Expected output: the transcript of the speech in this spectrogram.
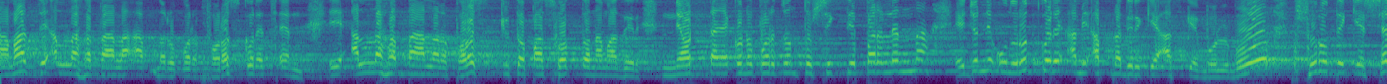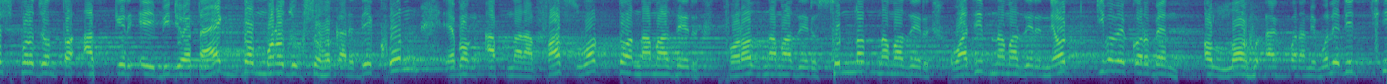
নামাজ যে আল্লাহ তাআলা আপনার উপর ফরজ করেছেন, এই আল্লাহ তাআলার ফরজকৃত পাঁচ ওয়াক্ত নামাজের নিয়তটা এখনও পর্যন্ত শিখতে পারলেন না। এই জন্য অনুরোধ করে আমি আপনাদেরকে আজকে বলব, শুরু থেকে শেষ পর্যন্ত আজকের এই ভিডিওটা একদম মনোযোগ সহকারে দেখুন এবং আপনারা পাঁচ ওয়াক্ত নামাজের, ফরজ নামাজের, সুন্নত নামাজের, ওয়াজিব নামাজের নিয়ত কীভাবে করবেন, আল্লাহ একবার আমি বলে দিচ্ছি।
